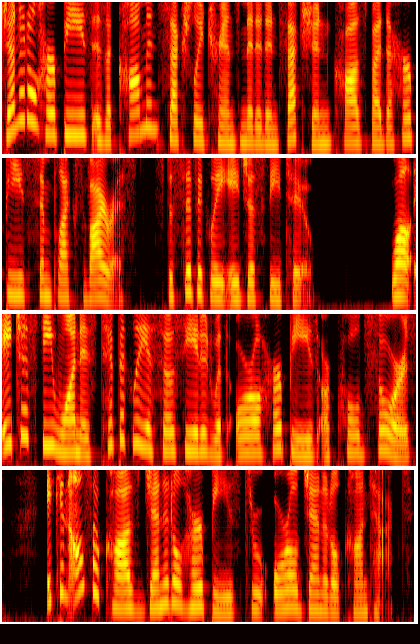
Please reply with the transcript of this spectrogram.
Genital herpes is a common sexually transmitted infection caused by the herpes simplex virus, specifically HSV2. While HSV1 is typically associated with oral herpes or cold sores, it can also cause genital herpes through oral genital contact.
